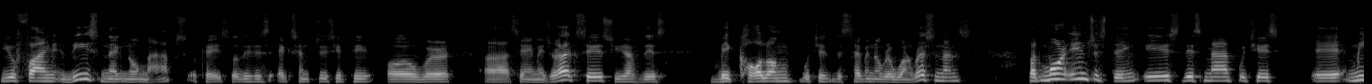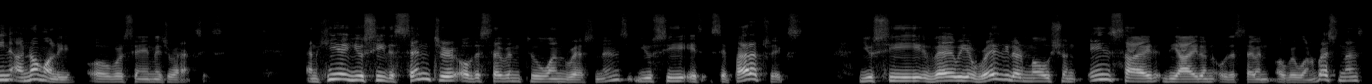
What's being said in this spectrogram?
you find these Megno maps. Okay, so this is eccentricity over uh, semi-major axis. You have this big column, which is the 7 over 1 resonance. But more interesting is this map, which is a mean anomaly over semi-major axis. And here you see the center of the 7 to 1 resonance. You see its separatrix you see very regular motion inside the island of the 7 over 1 resonance,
